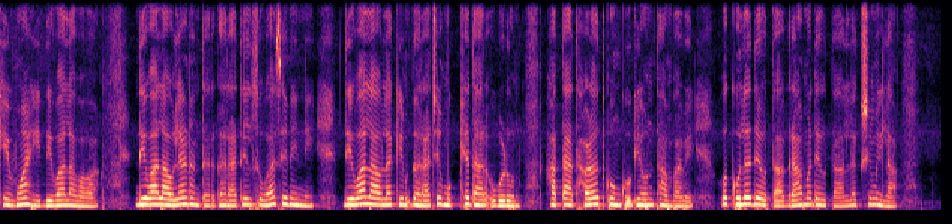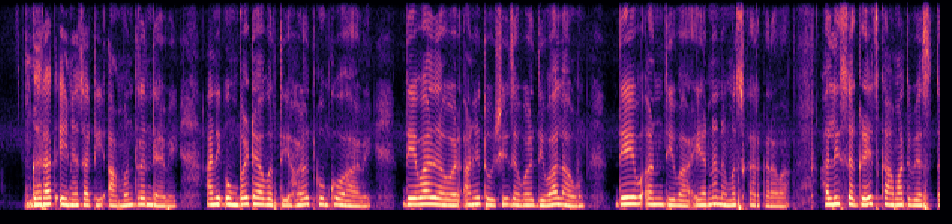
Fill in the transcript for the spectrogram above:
केव्हाही दिवा लावावा. दिवा लावल्यानंतर घरातील सुवासिनींनी दिवा लावला की घराचे मुख्य दार उघडून हातात हळद कुंकू घेऊन थांबावे व कुलदेवता ग्रामदेवता लक्ष्मीला घरात येण्यासाठी आमंत्रण द्यावे आणि उंबरठ्यावरती हळद कुंकू व्हावे. देवाजवळ आणि तुळशीजवळ दिवा लावून देव अन दिवा यांना नमस्कार करावा. हल्ली सगळेच कामात व्यस्त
